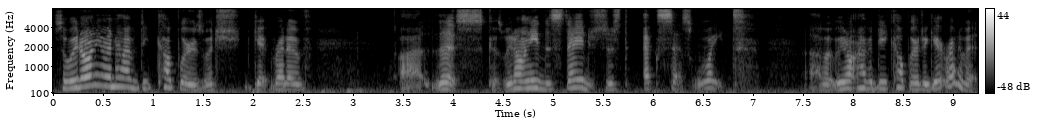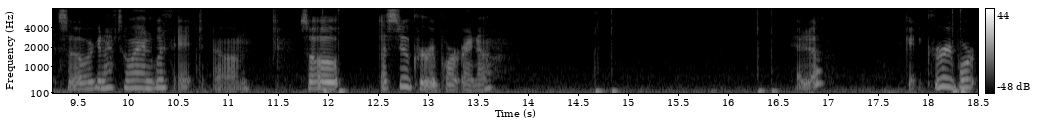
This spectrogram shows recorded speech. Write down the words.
So we don't even have decouplers, which get rid of uh, this. Because we don't need the stage, it's just excess weight. Uh, but we don't have a decoupler to get rid of it. So we're going to have to land with it. Um, so let's do a crew report right now. Hello? Okay, crew report.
